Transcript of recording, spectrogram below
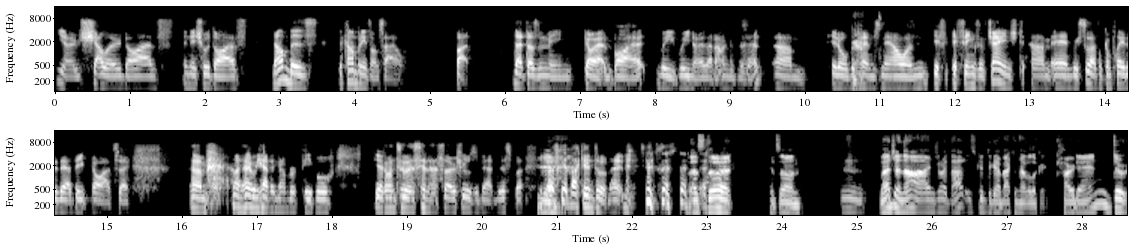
you know, shallow dive, initial dive numbers, the company's on sale. But that doesn't mean go out and buy it. We we know that 100%. Um, it all depends yeah. now on if, if things have changed. Um, and we still haven't completed our deep dive. So um, I know we had a number of people get onto us in our socials about this, but yeah. let's get back into it, mate. let's do it. It's on. Mm. Legend. No, I enjoyed that. It's good to go back and have a look at Codan. Do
